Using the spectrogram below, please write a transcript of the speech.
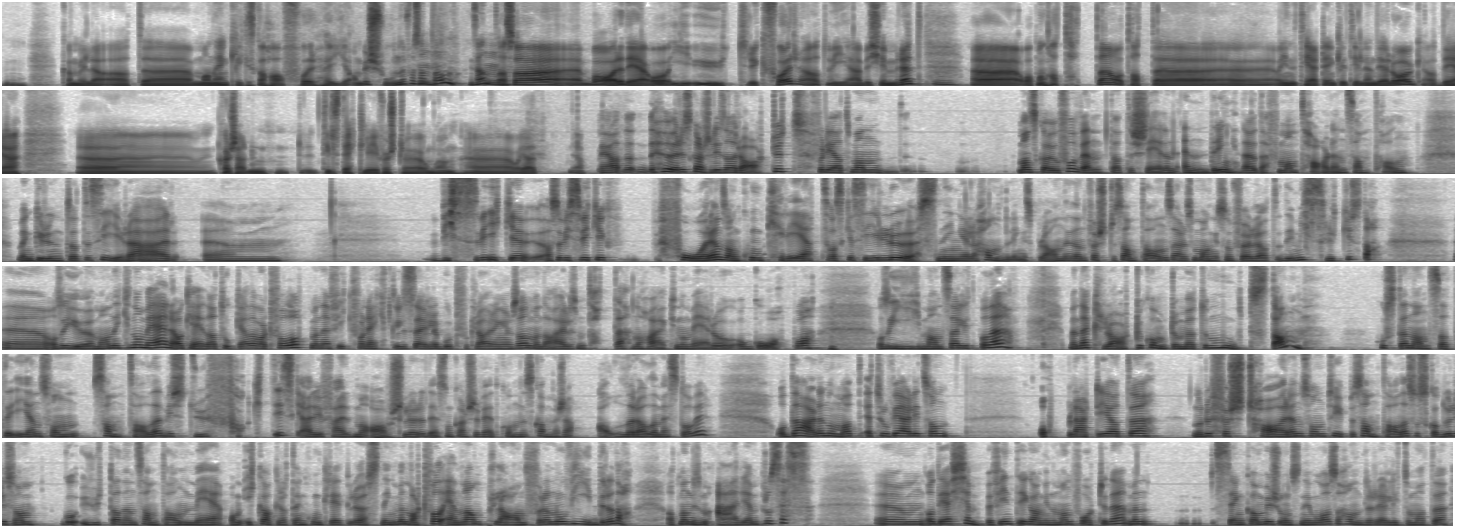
Camilla, at uh, man egentlig ikke skal ha for høye ambisjoner for mm. samtalen. Mm. Altså bare det å gi uttrykk for at vi er bekymret, mm. uh, og at man har tatt det og, tatt, uh, og invitert egentlig til en dialog, at det kanskje er den tilstrekkelig i første omgang. og jeg ja. ja det, det, høres kanskje litt sånn rart ut, fordi at man man skal jo forvente at det skjer en endring. Det er jo derfor man tar den samtalen. Men grunnen til at det sier det, er um, hvis, vi ikke, altså hvis vi ikke får en sånn konkret hva skal jeg si, løsning eller handlingsplan i den første samtalen, så er det så mange som føler at de mislykkes, da. Uh, og så gjør man ikke noe mer. Ok, da tok jeg det i hvert fall opp, men jeg fikk fornektelse eller bortforklaring eller sånn, men da har jeg liksom tatt det. Nå har jeg ikke noe mer å, å gå på. Mm. Og så gir man seg litt på det. Men det er klart du kommer til å møte motstand hos den ansatte i en sånn samtale hvis du faktisk er i ferd med å avsløre det som kanskje vedkommende skammer seg aller, aller mest over. Og da er det noe med at jeg tror vi er litt sånn opplært i at eh, når du først har en sånn type samtale, så skal du liksom gå ut av den samtalen med, om ikke akkurat en konkret løsning, men i hvert fall en eller annen plan for å nå videre. da. At man liksom er i en prosess. Um, og det er kjempefint de gangene man får til det, men senk ambisjonsnivået, så handler det litt om at det,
